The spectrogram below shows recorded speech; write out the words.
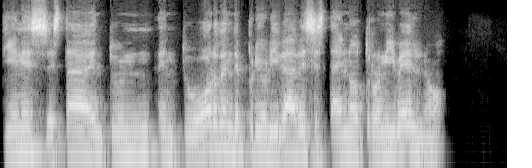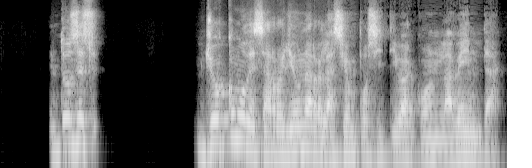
Tienes, está en tu, en tu orden de prioridades, está en otro nivel, ¿no? Entonces, yo como desarrollé una relación positiva con la venta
